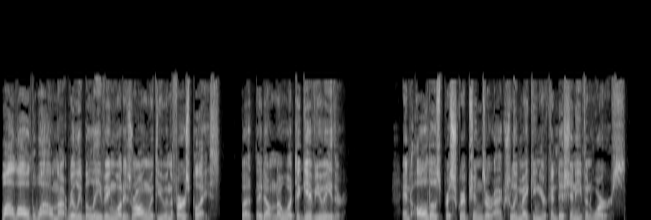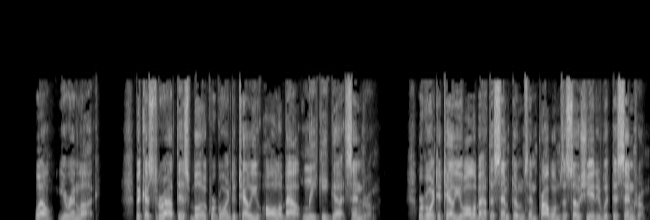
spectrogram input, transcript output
while all the while not really believing what is wrong with you in the first place, but they don't know what to give you either. And all those prescriptions are actually making your condition even worse. Well, you're in luck, because throughout this book we're going to tell you all about leaky gut syndrome. We're going to tell you all about the symptoms and problems associated with this syndrome.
